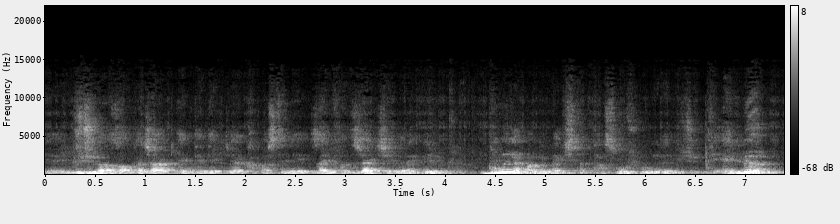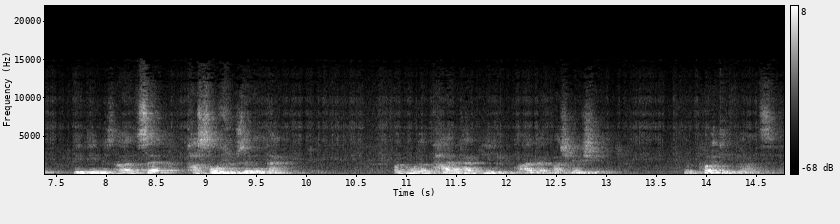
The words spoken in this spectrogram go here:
e, gücünü azaltacak, entelektüel kapasiteni zayıflatacak şeylere bir bunu yapabilmek işte tasavvuf yoluyla geçiyor. Teellüh dediğimiz hadise tasavvuf üzerinden. Bakın burada tarikat değil, tarikat başka bir şey. Politik bir hadise.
